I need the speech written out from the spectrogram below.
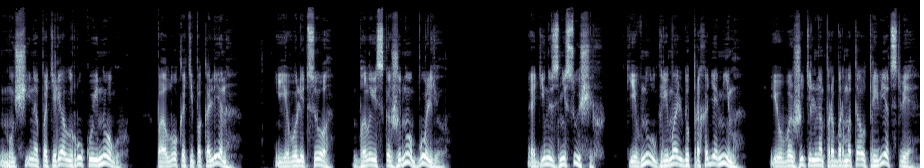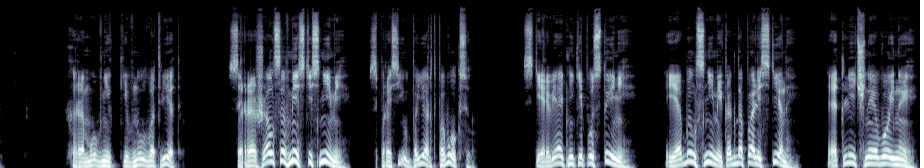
Мужчина потерял руку и ногу, по локоть и по колено. Его лицо было искажено болью. Один из несущих кивнул Гримальду, проходя мимо, и уважительно пробормотал приветствие. Храмовник кивнул в ответ. «Сражался вместе с ними?» — спросил Боярд по Воксу. «Стервятники пустыни. Я был с ними, когда пали стены. Отличные войны.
